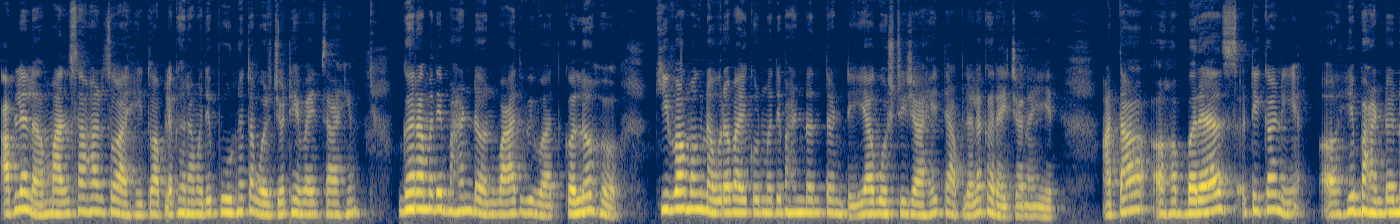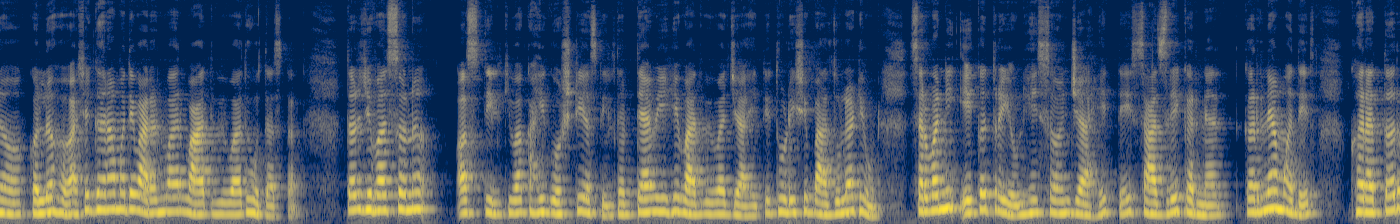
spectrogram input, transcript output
आपल्याला मांसाहार जो आहे तो आपल्या घरामध्ये पूर्णतः वर्ज्य ठेवायचा आहे. घरामध्ये भांडण वादविवाद कलह किंवा मग नवरा बायकोंमध्ये भांडण तंटे या गोष्टी ज्या आहेत त्या आपल्याला करायच्या नाही आहेत आता बऱ्याच ठिकाणी हे भांडणं कलह असे घरामध्ये वारंवार वादविवाद होत असतात. तर जेव्हा सण असतील किंवा काही गोष्टी असतील तर त्यावेळी हे वादविवाद जे आहे ते थोडेसे बाजूला ठेवून सर्वांनी एकत्र येऊन हे सण जे आहेत ते साजरे करण्यात करण्यामध्येच खरं तर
